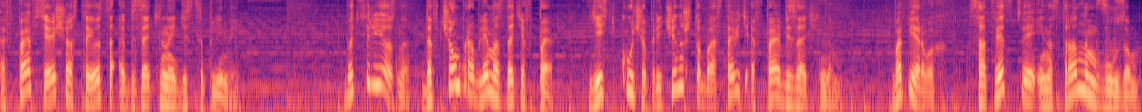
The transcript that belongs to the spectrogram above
ФП все еще остается обязательной дисциплиной. Вот серьезно, да в чем проблема сдать ФП? Есть куча причин, чтобы оставить ФП обязательным. Во-первых, соответствие иностранным вузам,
